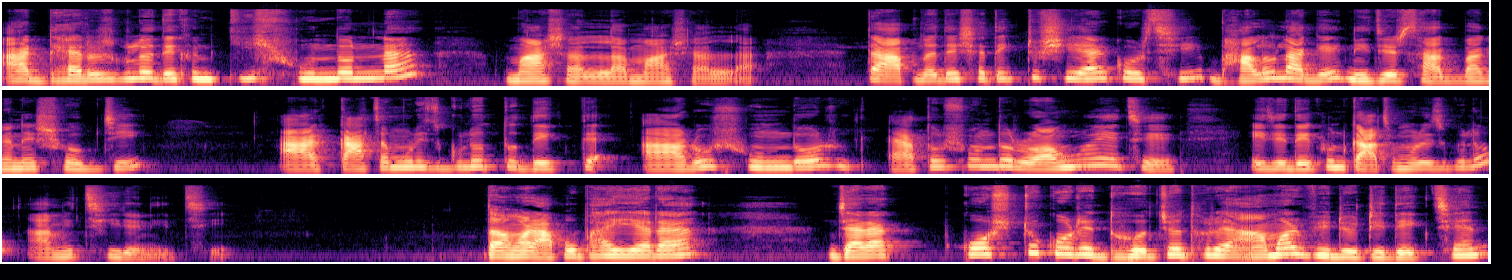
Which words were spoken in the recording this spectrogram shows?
আর ঢ্যাঁড়সগুলো দেখুন কি সুন্দর না? মাশাল্লাহ মাশাল্লাহ। তা আপনাদের সাথে একটু শেয়ার করছি। ভালো লাগে নিজের সাত বাগানের সবজি। আর কাঁচামরিচগুলো তো দেখতে আরও সুন্দর, এত সুন্দর রং হয়েছে। এই যে দেখুন কাঁচামরিচগুলো আমি ছিঁড়ে নিচ্ছি। তো আমার আপু ভাইয়ারা, যারা কষ্ট করে ধৈর্য ধরে আমার ভিডিওটি দেখছেন,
